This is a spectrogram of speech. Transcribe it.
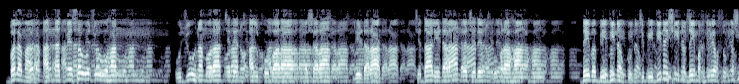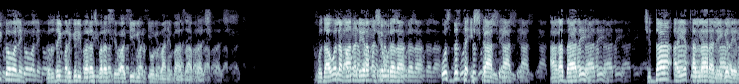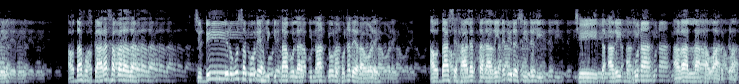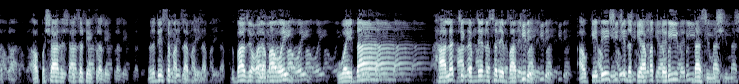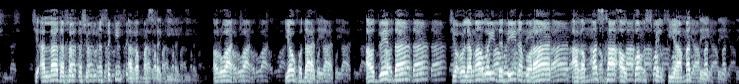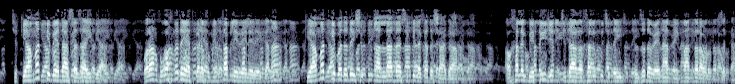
بل معنا انت مسا وجوهن وجوه نه مراد چې دینو الکبرا مشران لیډران چې دا لیډران بچ دینو گمراهان دی به بی دین او کو چې بی دین شي نو دی مخنیوي او څوک نشي کوله نو دی مرګري برس برس سیوا کیږي نو ټول باندې بازار راشي خداوله معنا ډیره مشهوره ده اوس دلته اشکال دی هغه دا دی چې دا آیت الله را لګلې دی او دا خو ښکارا خبره ده چې ډیر اوسه پورې اهل کتاب ول ایمان ټول خو نه دی راوړی او داسې حالت تلاغي نه دی رسیدلی چې د هغه مخونه هغه الله حوار کړ او پشاد سټې کړل نو د دې څه مطلب دی نو بعض علما وای وای دا حالت چې کم دی نو سده باقی دی او کې دې شي چې د قیامت قریب داسې وشي چې الله د خلکو شکلونه سکی هغه مسخه کی اروان یو خدا دی او دویم دا چې علما وایي د دین مراد هغه مسخه او طمس په قیامت دی چې قیامت کې به دا سزای بیا قران خو وخت نه دی یاد کړو من قبل ویلې ده کنه قیامت کې به د دې شکونه الله داسې کې لکه د شاګانو او خلک به پیژني چې داغه خلکو چې دی د زده وینات نه ایمان نه راوړل زکه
